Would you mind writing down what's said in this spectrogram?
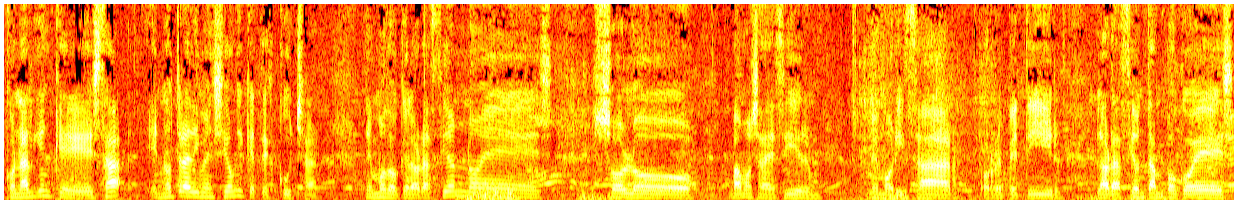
con alguien que está en otra dimensión y que te escucha. De modo que la oración no es solo, vamos a decir, memorizar o repetir. La oración tampoco es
